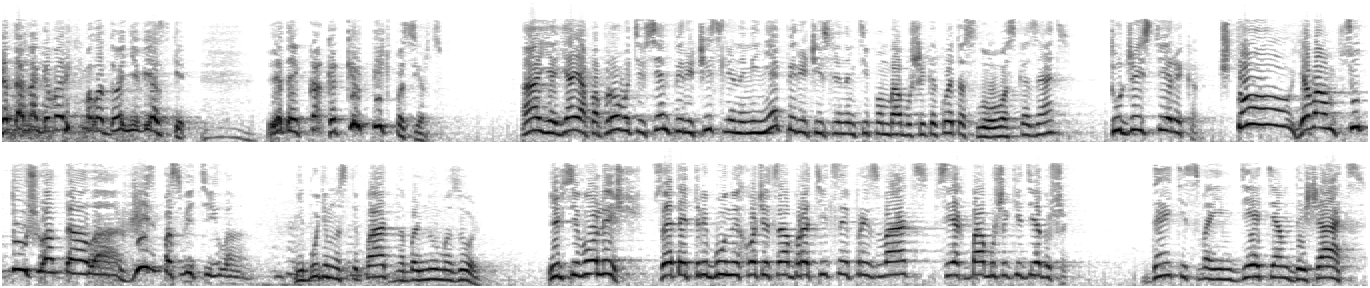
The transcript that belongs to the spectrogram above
Это она говорит молодой невестке. Это как, как кирпич по сердцу. Ай-яй-яй, а попробуйте всем перечисленным и неперечисленным типам бабушек какое-то слово сказать. Тут же истерика. Что? Я вам всю душу отдала, жизнь посвятила. Не будем наступать на больную мозоль. И всего лишь с этой трибуны хочется обратиться и призвать всех бабушек и дедушек. Дайте своим детям дышать.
